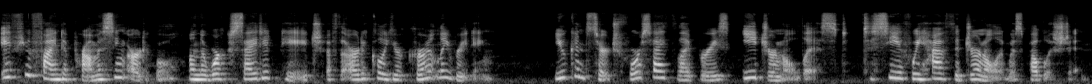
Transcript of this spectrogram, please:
If you find a promising article on the Works Cited page of the article you're currently reading, you can search Forsyth Library's eJournal list to see if we have the journal it was published in.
